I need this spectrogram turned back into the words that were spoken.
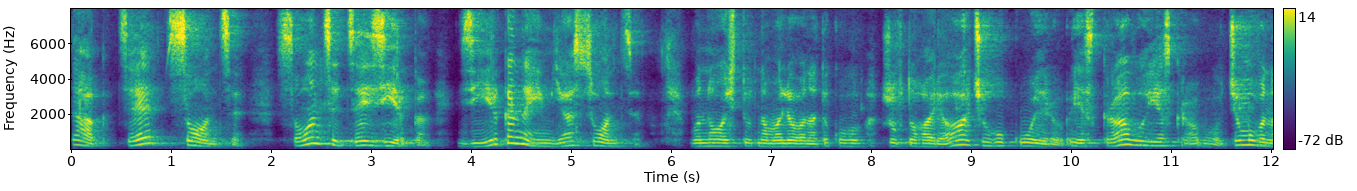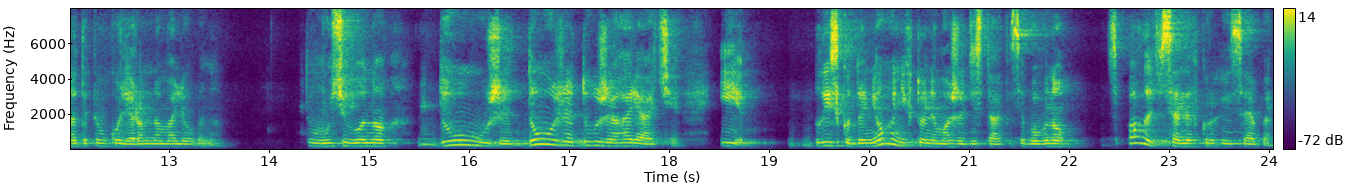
Так, це сонце. Сонце це зірка. Зірка на ім'я Сонце. Воно ось тут намальовано такого жовто-гарячого кольору, яскравого яскравого. Чому воно таким кольором намальовано? Тому що воно дуже, дуже, дуже гаряче. І близько до нього ніхто не може дістатися, бо воно спалить все навкруги себе.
